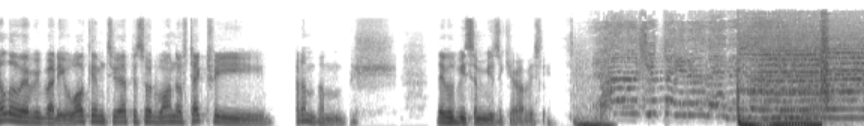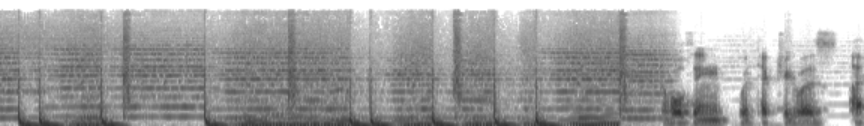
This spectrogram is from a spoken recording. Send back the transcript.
Hello, everybody. Welcome to episode one of Tech Tree. There will be some music here, obviously. the whole thing with TechTree was I,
